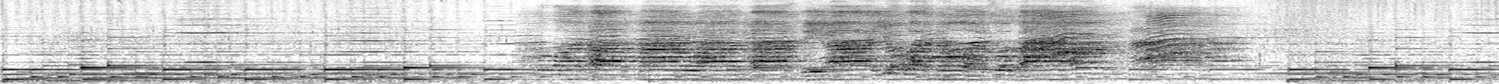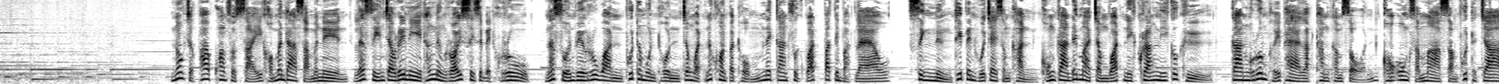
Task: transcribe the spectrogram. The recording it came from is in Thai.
thank you นอกจากภาพความสดใสของบรรดาสามเณรและศีลจารินีทั้ง 141 รูป ณ สวนเวรุวันพุทธมณฑลจังหวัดนครปฐมในการฝึกวัดปฏิบัติแล้ว สิ่งหนึ่งที่เป็นหัวใจสำคัญของการได้มาจำวัดในครั้งนี้ก็คือ การร่วมเผยแผ่หลักธรรมคำสอนขององค์สัมมาสัมพุทธเจ้า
